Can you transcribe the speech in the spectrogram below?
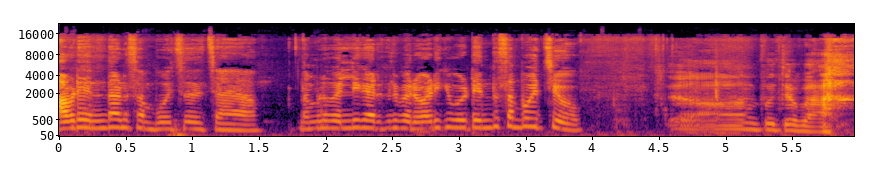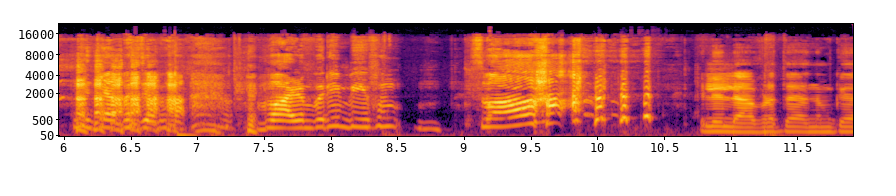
അവിടെ എന്താണ് സംഭവിച്ചത് ചായ? നമ്മൾ വലിയ കാര്യത്തിൽ പരിപാടിക്ക് പോയിട്ട് എന്ത് സംഭവിച്ചു? വാഴമ്പൊരിയും ബീഫും. സ്വാഹ. ഇല്ല ഇല്ല അവിടുത്തെ നമുക്ക്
